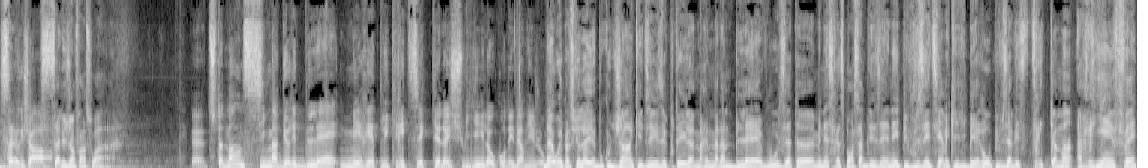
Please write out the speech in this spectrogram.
Salut Richard. Salut Jean-François. Euh, tu te demandes si Marguerite Blais mérite les critiques qu'elle a essuyées là, au cours des derniers jours. Ben oui, parce que là, il y a beaucoup de gens qui disent, écoutez, là, Madame Blais, vous êtes euh, ministre responsable des aînés, puis vous étiez avec les libéraux, puis vous avez strictement rien fait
